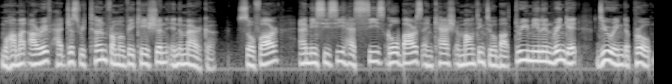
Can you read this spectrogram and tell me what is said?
Muhammad Arif had just returned from a vacation in America. So far, MACC has seized gold bars and cash amounting to about 3 million ringgit during the probe.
